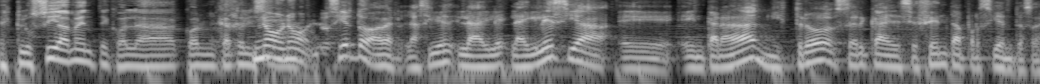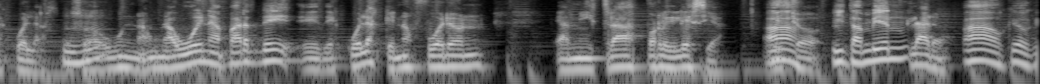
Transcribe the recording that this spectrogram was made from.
exclusivamente con, la, con el catolicismo? No, no, lo cierto, a ver, la, la iglesia eh, en Canadá administró cerca del 60% de esas escuelas. O sea, Ujú. hubo una, una buena parte eh, de escuelas que no fueron administradas por la iglesia. De Ah, hecho, y también. claro, Ah, ok, ok.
